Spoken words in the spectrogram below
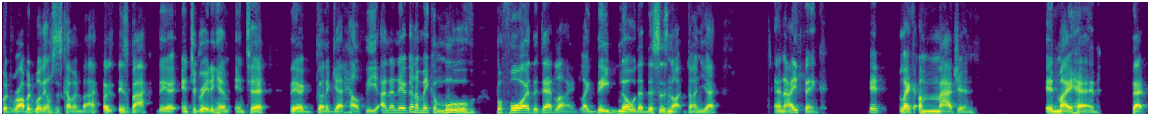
But Robert Williams is coming back, uh, is back. They're integrating him into it. They're gonna get healthy, and then they're gonna make a move before the deadline. Like they know that this is not done yet. And I think it like imagine in my head that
